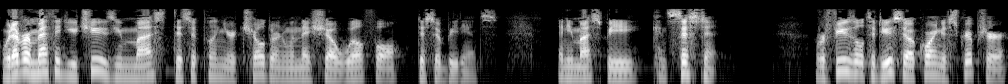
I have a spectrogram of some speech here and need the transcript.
Whatever method you choose, you must discipline your children when they show willful disobedience. And you must be consistent. Refusal to do so, according to Scripture,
